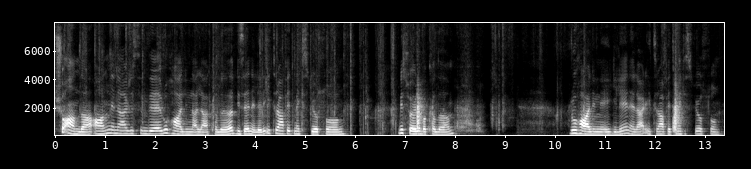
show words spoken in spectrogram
Şu anda anın enerjisinde ruh halinle alakalı bize neleri itiraf etmek istiyorsun? Bir söyle bakalım. Ruh halinle ilgili neler itiraf etmek istiyorsun?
